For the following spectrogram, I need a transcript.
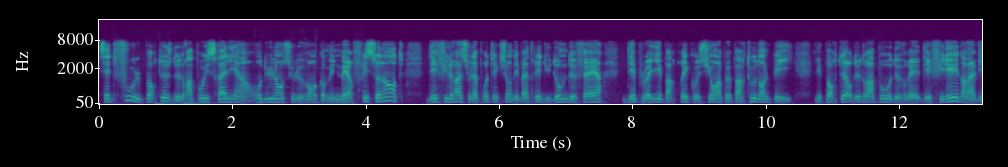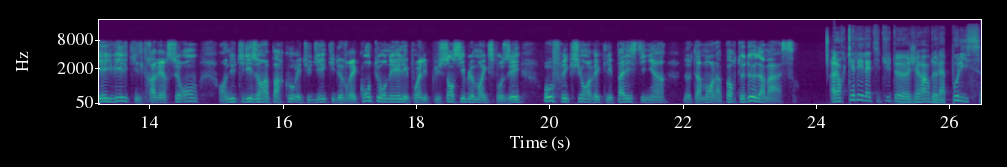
Cette foule porte porteuse de drapeaux israéliens ondulant sous le vent comme une mer frissonnante défilera sous la protection des batteries du dôme de fer déployées par précaution un peu partout dans le pays. Les porteurs de drapeaux devraient défiler dans la vieille ville qu'ils traverseront en utilisant un parcours étudié qui devrait contourner les points les plus sensiblement exposés aux frictions avec les Palestiniens, notamment la porte de Damas. Alors, quelle est l'attitude, euh, Gérard, de la police?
